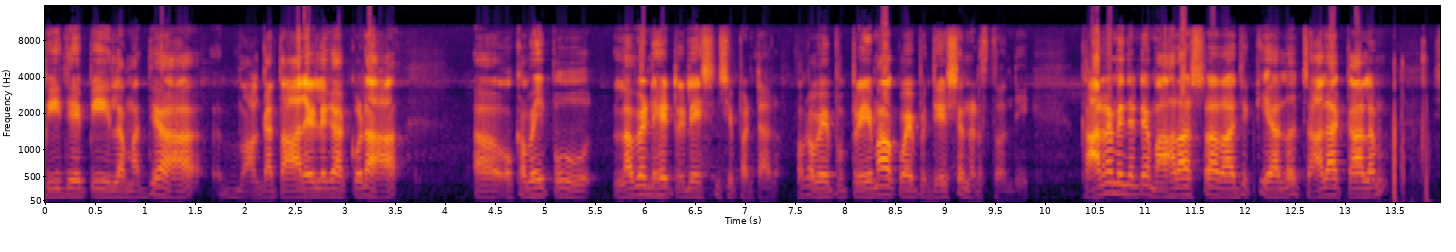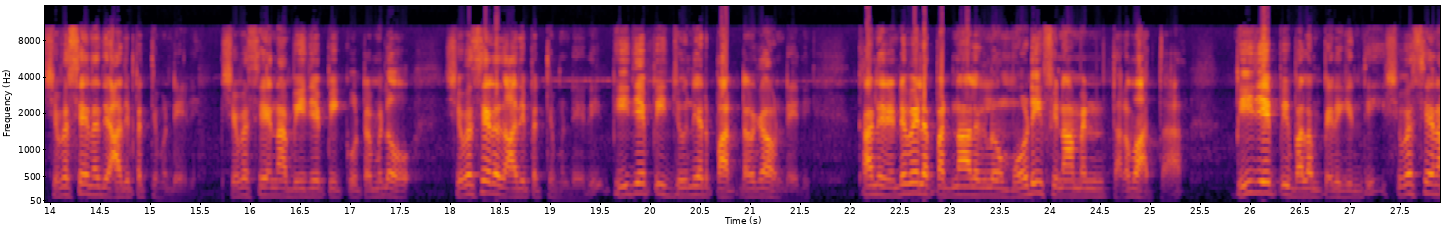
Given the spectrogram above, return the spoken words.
బీజేపీల మధ్య గత ఆరేళ్ళుగా కూడా ఒకవైపు లవ్ అండ్ హేట్ రిలేషన్షిప్ అంటారు. ఒకవైపు ప్రేమ ఒకవైపు దేశం నడుస్తుంది. కారణం ఏంటంటే మహారాష్ట్ర రాజకీయాల్లో చాలా కాలం శివసేనది ఆధిపత్యం ఉండేది. శివసేన బీజేపీ కూటమిలో శివసేనది ఆధిపత్యం ఉండేది. బీజేపీ జూనియర్ పార్ట్నర్గా ఉండేది. కానీ రెండు వేల పద్నాలుగులో మోడీ ఫినామిన్ తర్వాత బీజేపీ బలం పెరిగింది శివసేన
